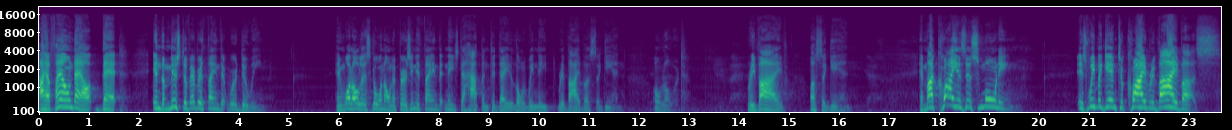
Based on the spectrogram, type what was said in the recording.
I have found out that in the midst of everything that we're doing and what all is going on, if there's anything that needs to happen today, Lord, we need revive us again. Oh Lord. Revive us again. And my cry is this morning is we begin to cry, revive us.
